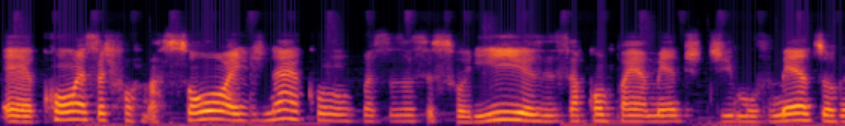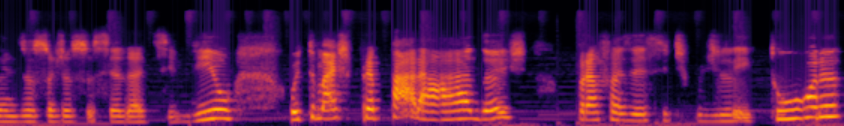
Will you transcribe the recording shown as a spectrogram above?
é, com essas formações, né, com, com, essas assessorias, esse acompanhamento de movimentos, organizações da sociedade civil, muito mais preparadas para fazer esse tipo de leitura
